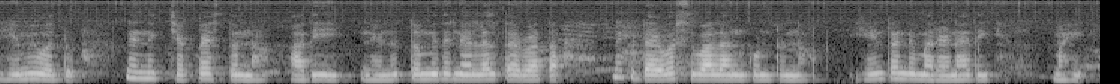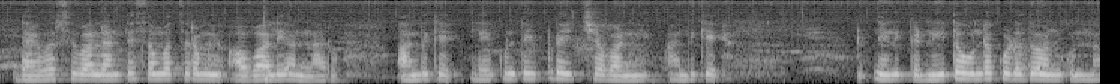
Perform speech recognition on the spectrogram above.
ఏమీ వద్దు. నేను నీకు చెప్పేస్తున్నా. అది నేను తొమ్మిది నెలల తర్వాత నీకు డైవర్స్ ఇవ్వాలనుకుంటున్నా. ఏంటండి మరి అనేది మహి. డైవర్స్ ఇవ్వాలంటే సంవత్సరం అవ్వాలి అన్నారు. అందుకే లేకుంటే ఇప్పుడే ఇచ్చేవాడిని అందుకే నేను ఇక్కడ నీతో ఉండకూడదు అనుకున్నా.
